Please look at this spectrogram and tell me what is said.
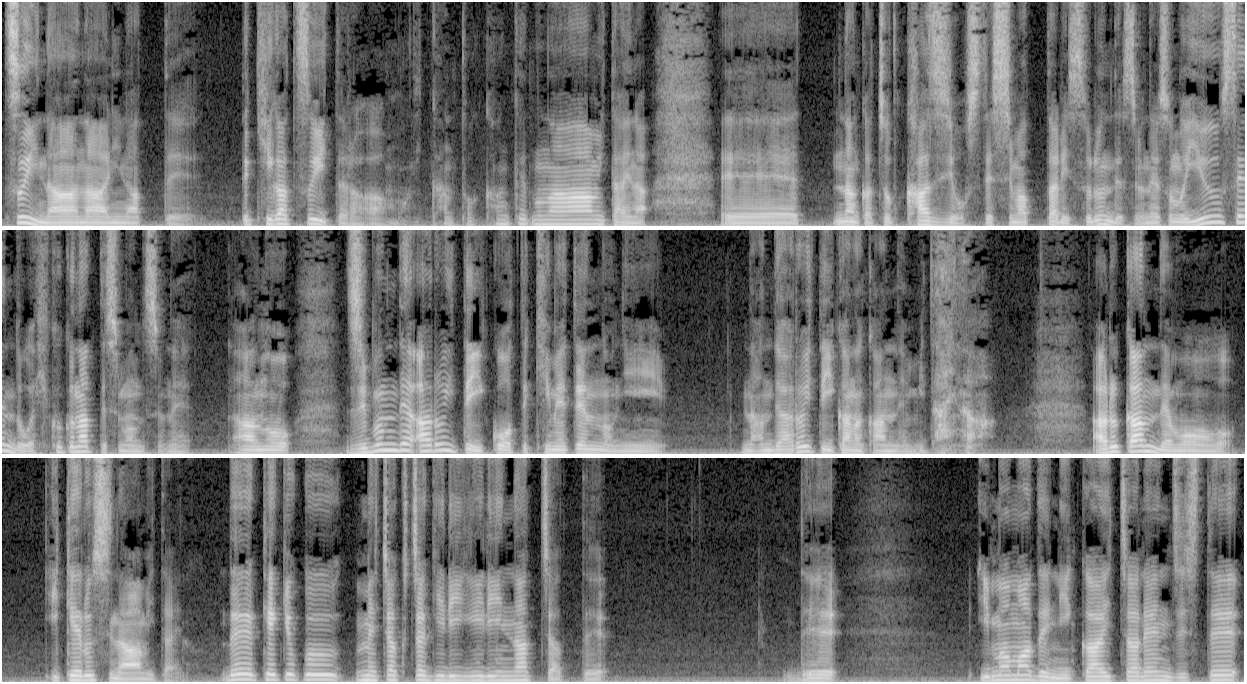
ついなーなーになって、で、気がついたら、あ、もういかんとあかんけどなー、みたいな、えー、なんかちょっと家事をしてしまったりするんですよね。その優先度が低くなってしまうんですよね。あの、自分で歩いていこうって決めてんのに、なんで歩いていかなかんねん、みたいな。歩かんでも、行けるしな、みたいな。で、結局、めちゃくちゃギリギリになっちゃって、で、今まで2回チャレンジして、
